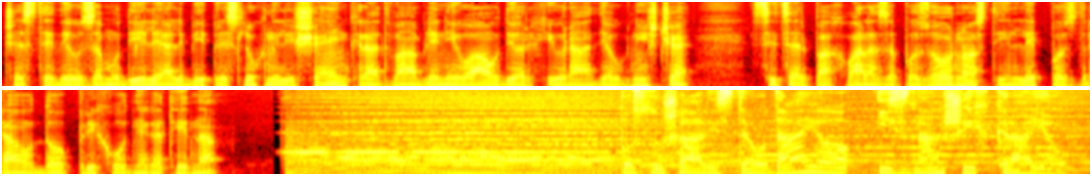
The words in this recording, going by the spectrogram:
Če ste del zamudili ali bi prisluhnili še enkrat, vabljeni v audio arhiv Radio Ognišče, sicer pa hvala za pozornost in lep pozdrav do prihodnega tedna. Poslušali ste oddajo iz naših krajev.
